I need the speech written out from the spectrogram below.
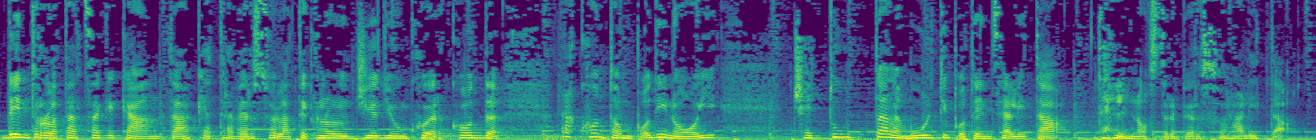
Dentro la tazza che canta, che attraverso la tecnologia di un QR code racconta un po' di noi, c'è tutta la multipotenzialità delle nostre personalità.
